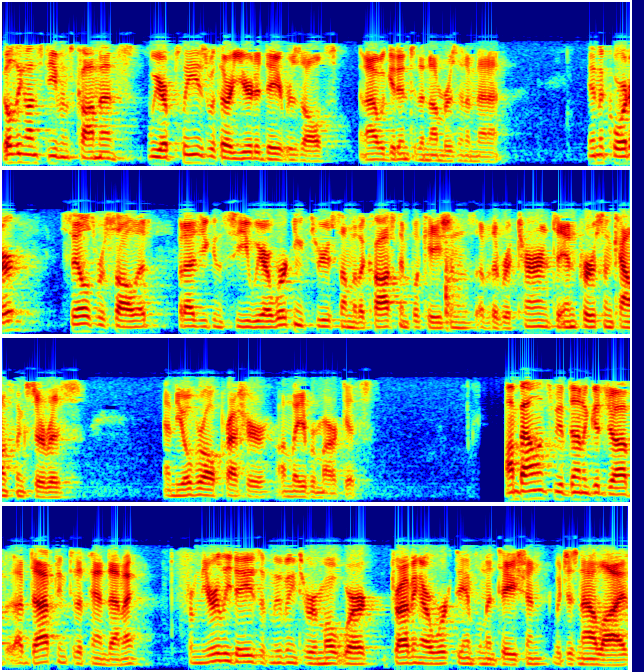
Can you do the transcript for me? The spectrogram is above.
Building on Stephen's comments, we are pleased with our year-to-date results, and I will get into the numbers in a minute. In the quarter, sales were solid, but as you can see, we are working through some of the cost implications of the return to in-person counseling service and the overall pressure on labor markets. On balance, we have done a good job adapting to the pandemic from the early days of moving to remote work, driving our Workday implementation, which is now live,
